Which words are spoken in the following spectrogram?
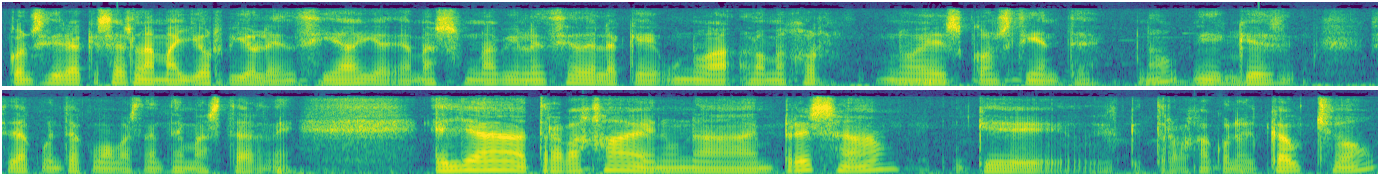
considera que esa es la mayor violencia y además una violencia de la que uno a, a lo mejor no es consciente, ¿no? Y que se se da cuenta como bastante más tarde. Ella trabaja en una empresa que, que trabaja con el caucho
